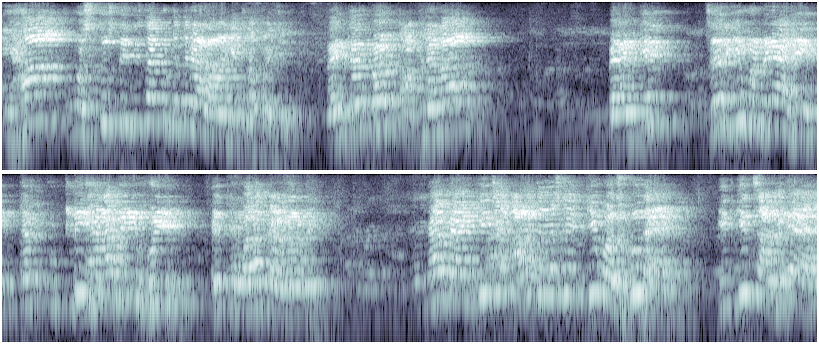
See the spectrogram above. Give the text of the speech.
ह्या वस्तुस्थितीचा कुठेतरी आढावा घेतला पाहिजे नाहीतर मग आपल्याला बँकेत जर ही मंडळी आली तर कुठली हेराफेरी होईल हे तुम्हाला कळणार नाही ह्या बँकेची अर्थव्यवस्था इतकी मजबूत आहे इतकी चांगली आहे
